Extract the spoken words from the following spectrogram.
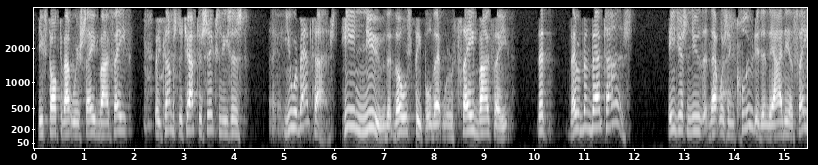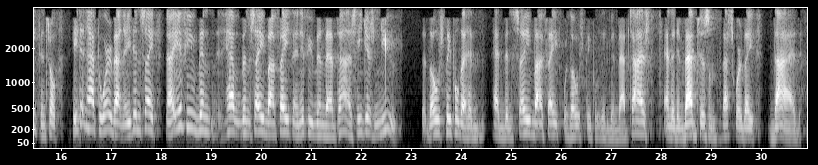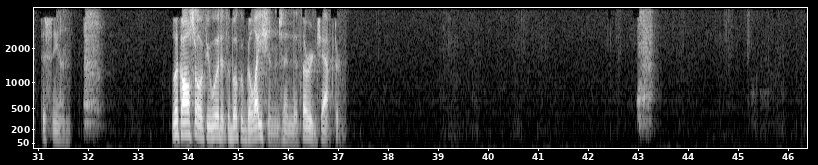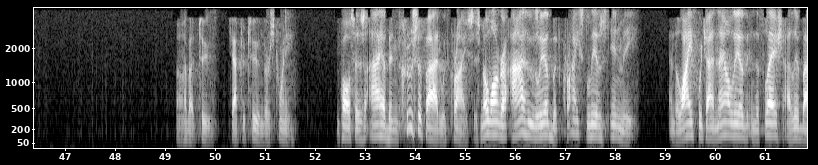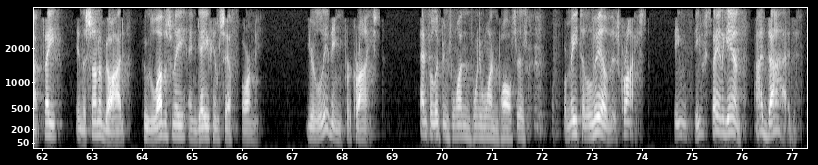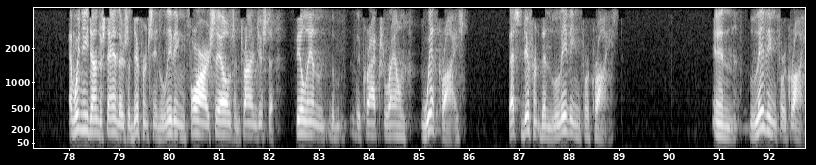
He's talked about we're saved by faith. But he comes to chapter 6 and he says, you were baptized. He knew that those people that were saved by faith, that they had been baptized. He just knew that that was included in the idea of faith. And so he didn't have to worry about it. He didn't say, now if you've been, have been saved by faith and if you've been baptized, he just knew that those people that had, had been saved by faith were those people that had been baptized and that in baptism, that's where they died to sin. Look also, if you would, at the book of Galatians in the third chapter. Oh, how about 2? Chapter 2 and verse 20. And Paul says, I have been crucified with Christ. It's no longer I who live, but Christ lives in me. And the life which I now live in the flesh, I live by faith in the Son of God who loves me and gave himself for me. You're living for Christ. And Philippians 1.21, Paul says, for me to live is Christ. He, he's saying again, I died. And we need to understand there's a difference in living for ourselves and trying just to fill in the, the cracks around with Christ. That's different than living for Christ. In living for Christ,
